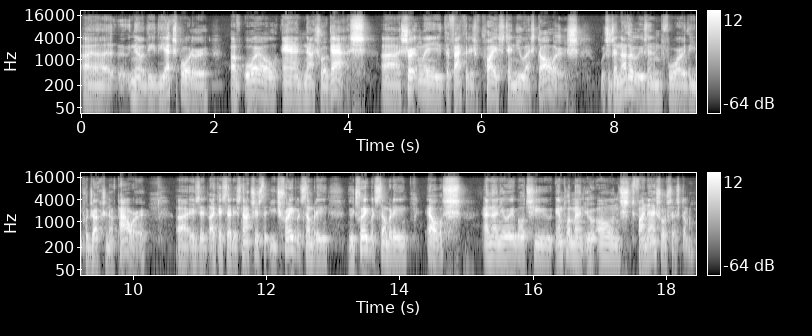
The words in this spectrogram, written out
uh, you know, the, the exporter of oil and natural gas. Uh, certainly, the fact that it's priced in U.S. dollars, which is another reason for the projection of power, uh, is it like I said, it's not just that you trade with somebody, you trade with somebody else, and then you're able to implement your own financial system.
